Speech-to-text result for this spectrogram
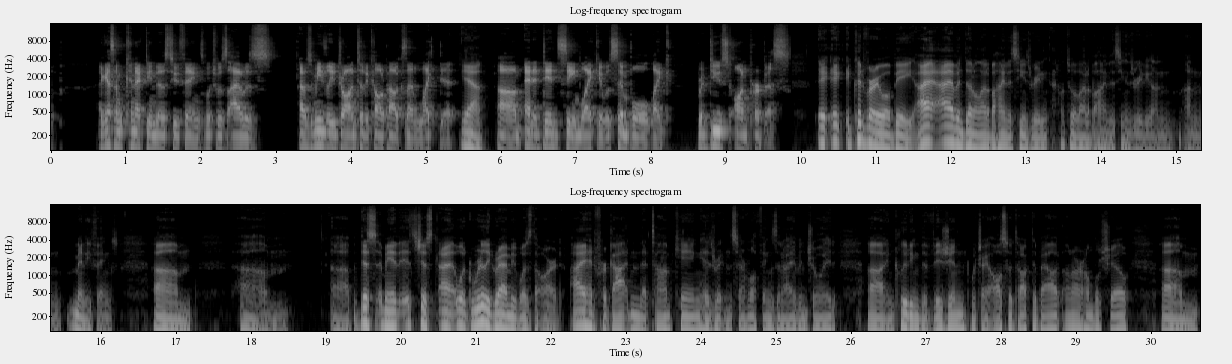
I guess I'm connecting those two things, which was I was I was immediately drawn to the color palette because I liked it, Yeah, um, and it did seem like it was simple, like reduced on purpose. it, it, it could very well be. I, I haven't done a lot of behind the scenes reading. I don't do a lot of behind the scenes reading on on many things. Um, um, uh, but this, I mean, it's just uh, what really grabbed me was the art. I had forgotten that Tom King has written several things that I have enjoyed, uh, including The Vision, which I also talked about on our humble show. Um,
